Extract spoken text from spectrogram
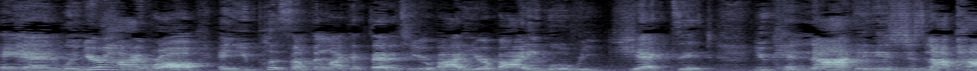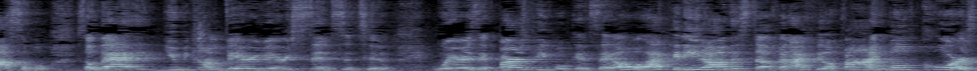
And when you're high raw and you put something like that into your body, your body will reject it. You cannot, it is just not possible. So that you become very, very sensitive. Whereas at first people can say, oh, well, I can eat all this stuff and I feel fine. Well, of course,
